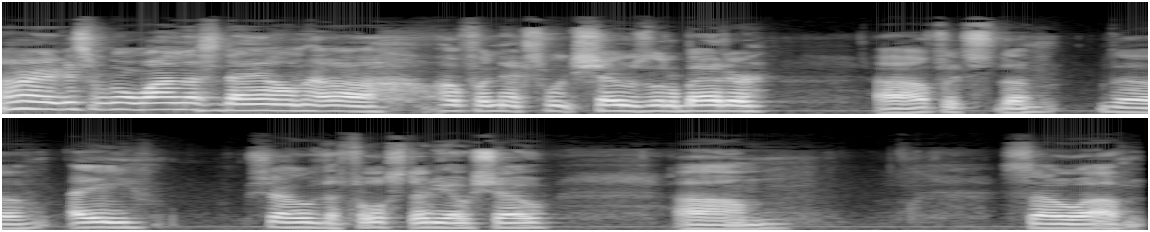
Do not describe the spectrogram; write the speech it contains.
all right, I guess we're gonna wind this down. Uh, hopefully next week's show's a little better. Uh, hopefully it's the the A show, the full studio show. Um, so uh,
